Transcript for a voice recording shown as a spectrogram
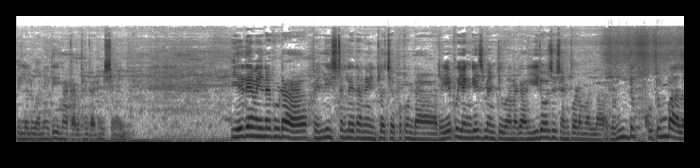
పిల్లలు అనేది? నాకు అర్థం కాని విషయం అయింది. ఏదేమైనా కూడా పెళ్ళి ఇష్టం లేదని ఇంట్లో చెప్పకుండా రేపు ఎంగేజ్మెంట్ అనగా ఈరోజు చనిపోవడం వల్ల రెండు కుటుంబాల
